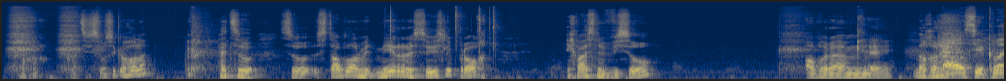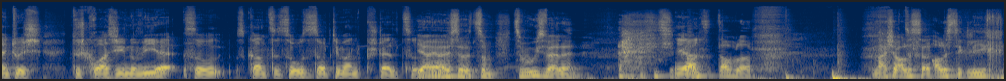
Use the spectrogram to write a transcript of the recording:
Nachher hat sie Soße geholt. Hat so, so Stablar mit mehreren Sösli gebracht. Ich weiß nicht wieso. Aber ähm, Okay. nachher... Ah, sie hat gemeint, du hast, du hast quasi noch wie so das ganze Soßensortiment bestellt. So. Ja, ja, so zum, zum Auswählen. das Ja. ganze Tablar. Nein, ist alles, alles die gleiche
